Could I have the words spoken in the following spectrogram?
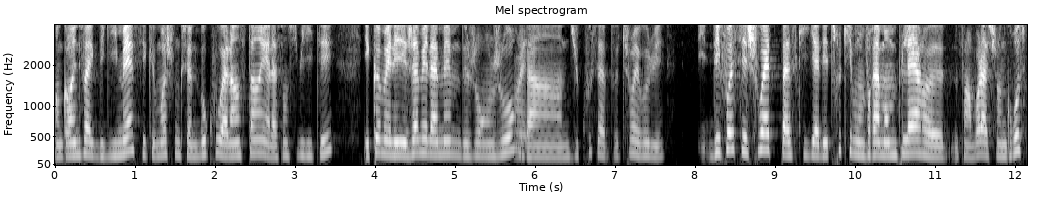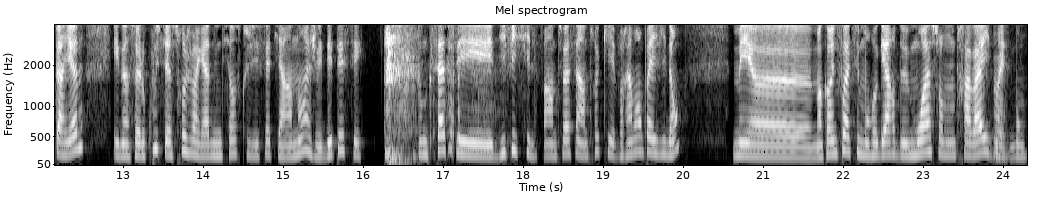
encore une fois avec des guillemets, c'est que moi je fonctionne beaucoup à l'instinct et à la sensibilité et comme elle est jamais la même de jour en jour, ben du coup ça peut toujours évoluer. Des fois c'est chouette parce qu'il y a des trucs qui vont vraiment me plaire, euh, enfin voilà sur une grosse période et d'un seul coup si ça se trouve je vais regarder une séance que j'ai faite il y a un an et je vais détester. Donc ça c'est difficile. Enfin tu vois c'est un truc qui est vraiment pas évident. Euh, mais, encore une fois, c'est mon regard de moi sur mon travail. Donc bon,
